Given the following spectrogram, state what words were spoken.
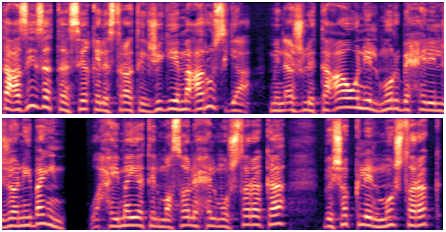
تعزيز التنسيق الاستراتيجي مع روسيا من أجل التعاون المربح للجانبين وحماية المصالح المشتركة بشكل مشترك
